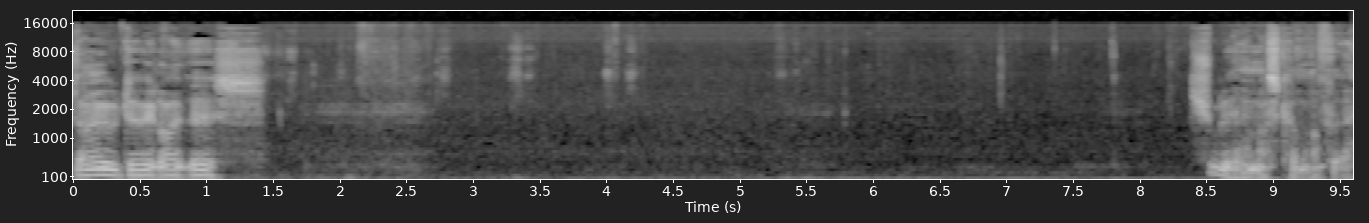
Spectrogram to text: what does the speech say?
don't do it like this. Surely that must come off there.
